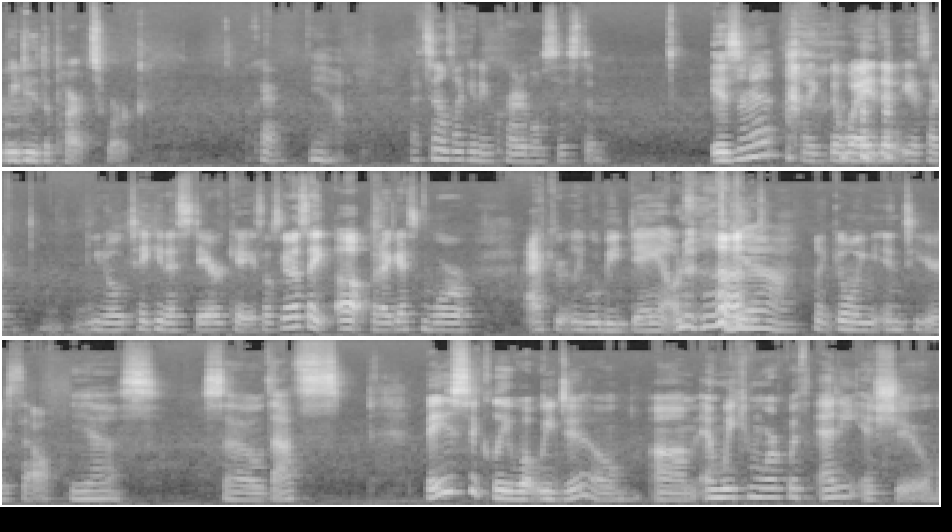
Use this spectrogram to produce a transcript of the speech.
we do the parts work Okay. yeah That sounds like an incredible system. isn't it Like the way that it's like, you know, taking a staircase. I was gonna say up, but I guess more accurately would be down. yeah like going into yourself. Yes. So that's basically what we do. Um, and we can work with any issue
